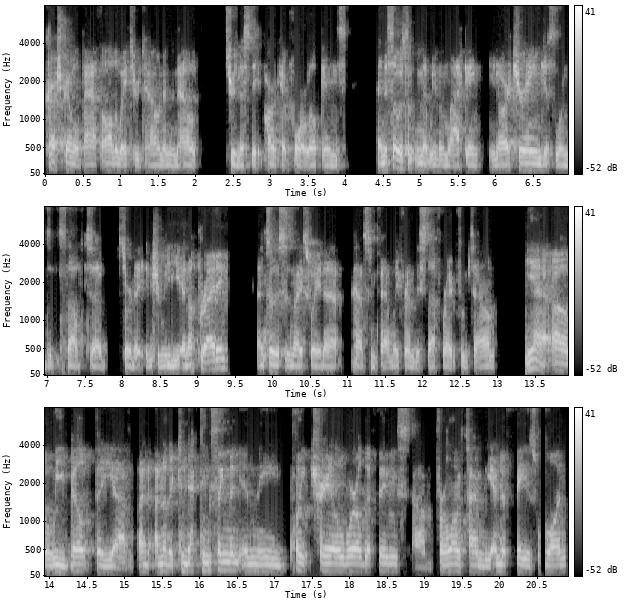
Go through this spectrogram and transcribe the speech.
crushed gravel path all the way through town and then out through the state park at Fort Wilkins. And it's always something that we've been lacking. You know, our terrain just lends itself to sort of intermediate and upriding. And so this is a nice way to have some family friendly stuff right from town. Yeah, uh, we built the uh, another connecting segment in the Point Trail world of things. Um, for a long time, the end of phase one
